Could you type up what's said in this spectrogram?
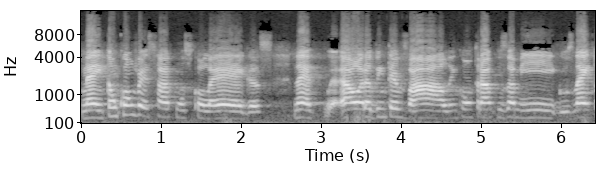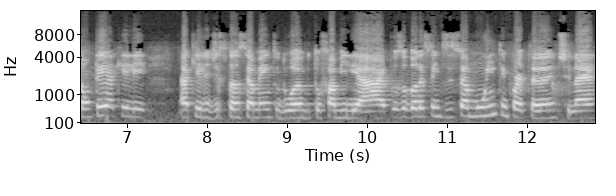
Né? Então, conversar com os colegas, né? a hora do intervalo, encontrar com os amigos, né? Então, ter aquele, aquele distanciamento do âmbito familiar. Para os adolescentes, isso é muito importante, né?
